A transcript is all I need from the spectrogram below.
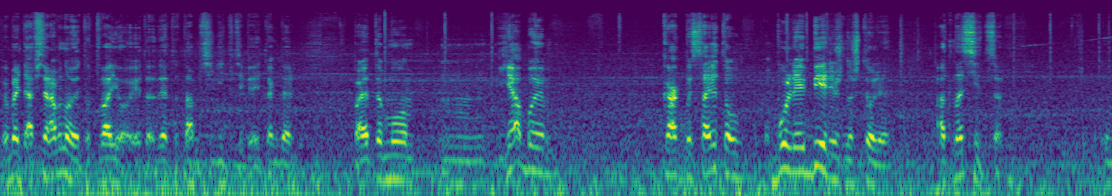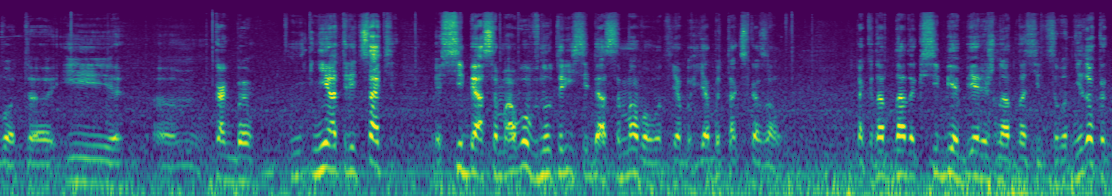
Понимаете, а все равно это твое, это, это там сидит в тебе и так далее. Поэтому я бы как бы советовал более бережно, что ли, относиться. Вот. Э, и эм, как бы не отрицать себя самого внутри себя самого. Вот я бы, я бы так сказал. Так надо, надо к себе бережно относиться. Вот не только к,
